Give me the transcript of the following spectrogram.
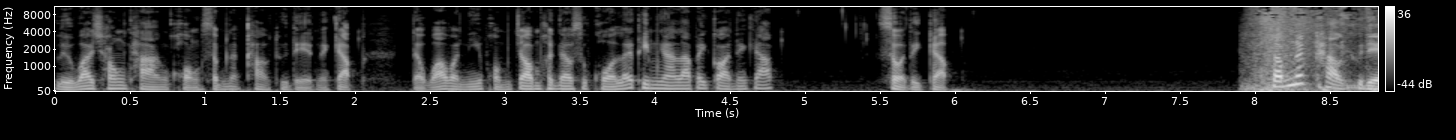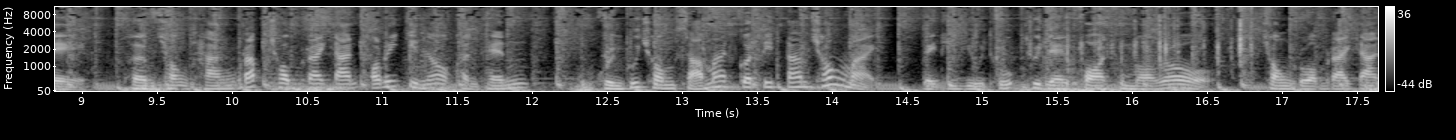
หรือว่าช่องทางของสำนักข่าว Today นะครับ แต่ว่าวันนี้ผมจอมพลดาวสุโขและทีมงานลาไปก่อนนะครับ สวัสดีครับสำนักข่าว Today เพิ่มช่องทางรับชมรายการ Original Content คุณผู้ชมสามารถกดติดตามช่องใหม่ได้ที่ YouTube Today for Tomorrow ช่องรวมรายการ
